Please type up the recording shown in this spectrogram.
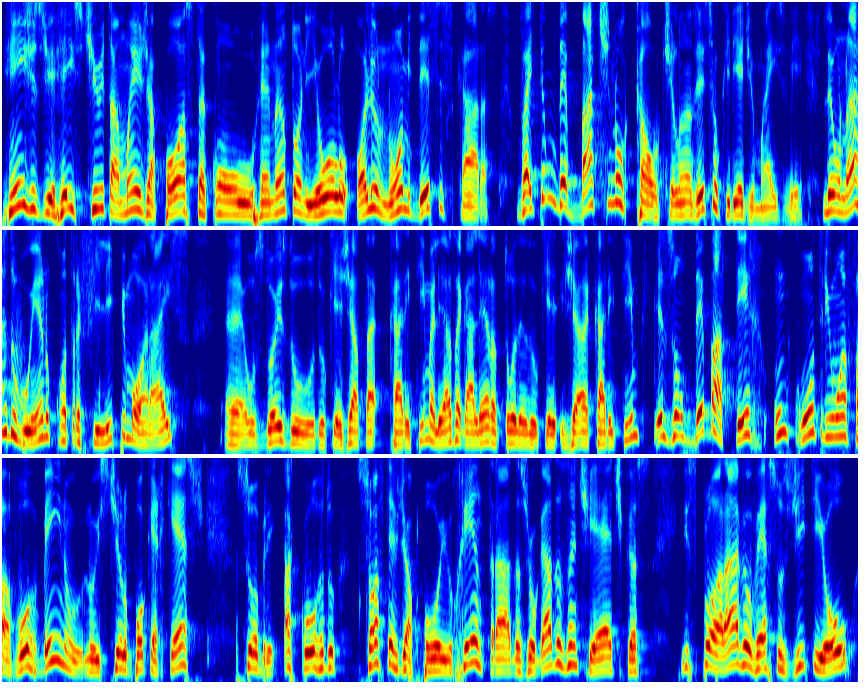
ranges de rei e tamanho de aposta com o Renan Toniolo, olha o nome desses caras. Vai ter um debate Empate nocaute, Lanz, esse eu queria demais ver. Leonardo Bueno contra Felipe Moraes. É, os dois do, do QG Caritima, aliás, a galera toda do QG Caritima, eles vão debater um contra e um a favor, bem no, no estilo PokerCast, sobre acordo, software de apoio, reentradas, jogadas antiéticas, explorável versus GTO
